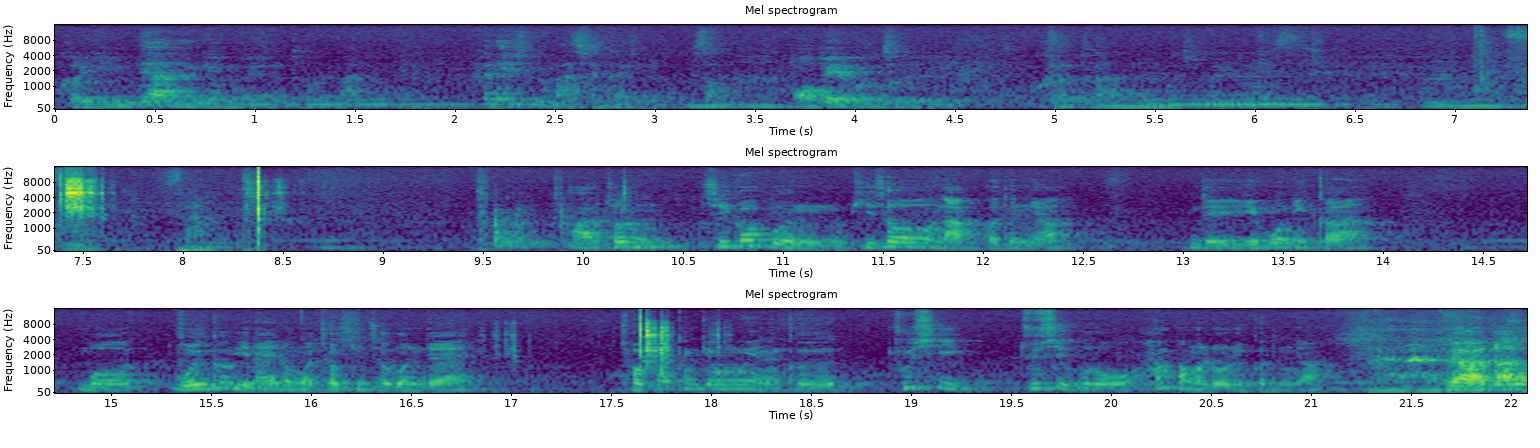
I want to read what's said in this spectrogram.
그걸 임대하는 경우에는 돈을 많이 벌어요. 편의점도 마찬가지로. 그래서 업의 본질이 그렇다는 걸좀 많이 느꼈어요. 아 저는 직업은 비서 나왔거든요. 근데 이게 보니까 뭐 월급이나 이런 건 적긴 적은데 저 같은 경우에는 그 주식 주식으로 한 방을 노렸거든요. 그래가지고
